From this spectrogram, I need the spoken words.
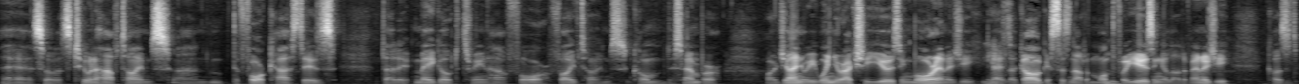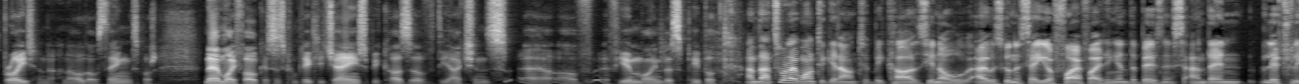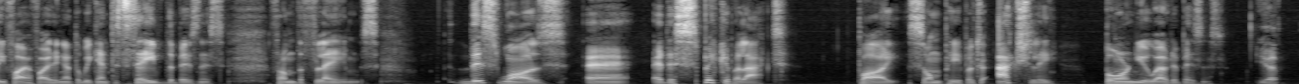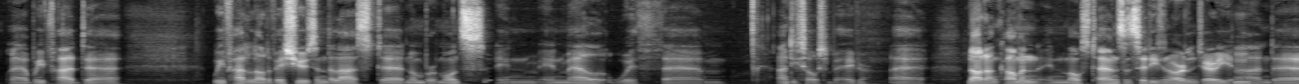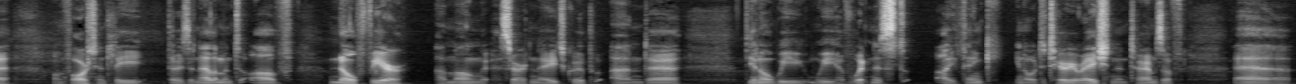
Uh, so it's two and a half times, and the forecast is that it may go to three and a half, four, five times come December or January when you're actually using more energy. Yes. Uh, like August is not a month for using a lot of energy because it's bright and, and all those things. But now my focus has completely changed because of the actions uh, of a few mindless people. And that's what I want to get onto because, you know, I was going to say you're firefighting in the business and then literally firefighting at the weekend to save the business from the flames. This was uh, a despicable act by some people to actually burn you out of business. Yeah, uh, we've had uh, we've had a lot of issues in the last uh, number of months in in Mell with um, antisocial behaviour. Uh, not uncommon in most towns and cities in Ireland, Jerry. And uh, unfortunately, there's an element of no fear among a certain age group, and uh, you know we we have witnessed, I think, you know, deterioration in terms of. Uh,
